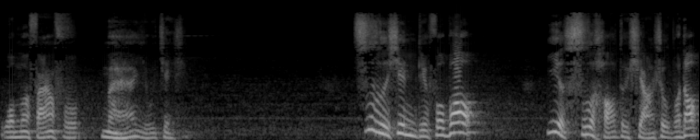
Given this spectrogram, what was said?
我们凡夫没有见性，自信的福报一丝毫都享受不到。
